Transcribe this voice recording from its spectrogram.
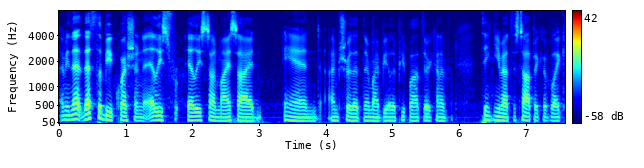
I mean, that that's the big question. At least for, at least on my side, and I'm sure that there might be other people out there kind of thinking about this topic of like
